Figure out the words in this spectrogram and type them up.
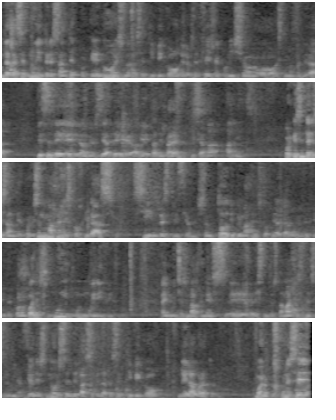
un dataset muy interesante porque no es un dataset típico de los de face recognition o estimación de edad, que es el de la Universidad de Abierta de Israel, que se llama ALIENT. ¿Por qué es interesante? Porque son imágenes cogidas sin restricciones, son todo tipo de imágenes cogidas de algunos de con lo cual es muy, muy, muy difícil. Hay muchas imágenes eh, de distintos tamaños, distintas iluminaciones, no es el, dataset típico de laboratorio. Bueno, pues con ese,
